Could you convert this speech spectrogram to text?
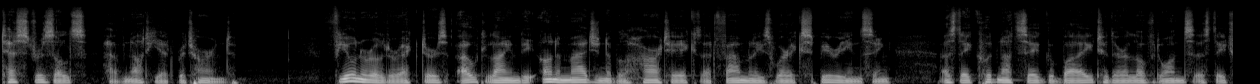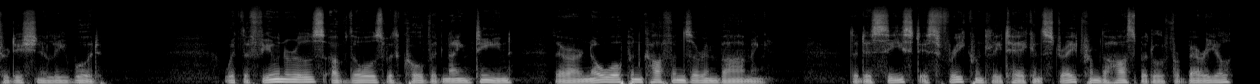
test results have not yet returned. Funeral directors outlined the unimaginable heartache that families were experiencing as they could not say goodbye to their loved ones as they traditionally would. With the funerals of those with COVID 19, there are no open coffins or embalming. The deceased is frequently taken straight from the hospital for burial,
